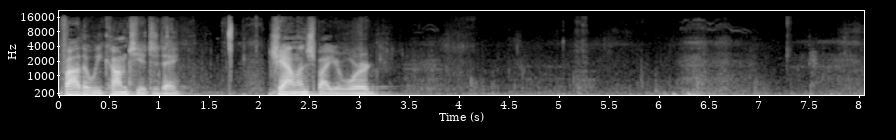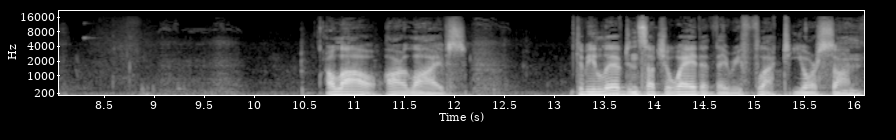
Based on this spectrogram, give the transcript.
Father, we come to you today, challenged by your word. allow our lives to be lived in such a way that they reflect your Son.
